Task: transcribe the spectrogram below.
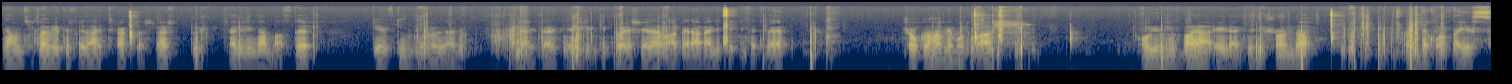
Yanlışlıkla Vedir feda ettik arkadaşlar. Duş kendiliğinden bastı. Gezgin diyor yani garip garip yere girdik. Böyle şeyler var. Beraberlik teklif etme. Çoklu hamle modu var. Oyunumuz bayağı eğlenceli. Şu anda önde konumdayız.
